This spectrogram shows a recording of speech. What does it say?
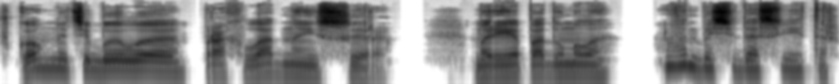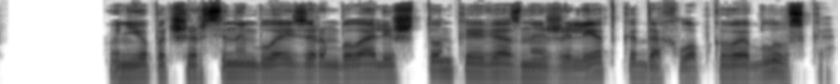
В комнате было прохладно и сыро. Мария подумала, вот бы сюда свитер. У нее под шерстяным блейзером была лишь тонкая вязаная жилетка да хлопковая блузка.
